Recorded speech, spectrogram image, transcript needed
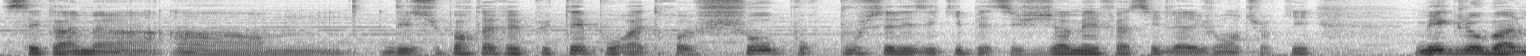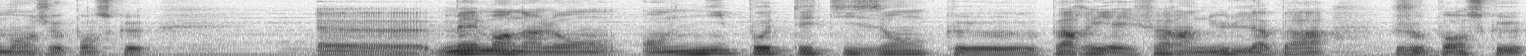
c'est quand même un, des supporters réputés pour être chauds, pour pousser les équipes et c'est jamais facile d'aller jouer en Turquie. Mais globalement, je pense que euh, même en allant, en hypothétisant que Paris aille faire un nul là-bas, je pense que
